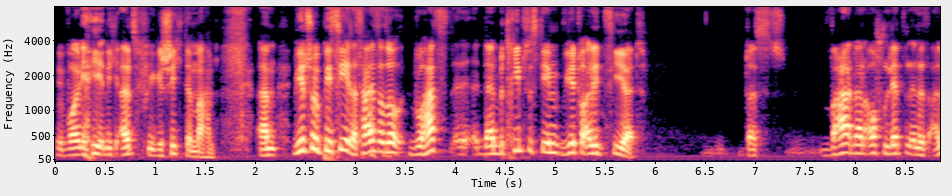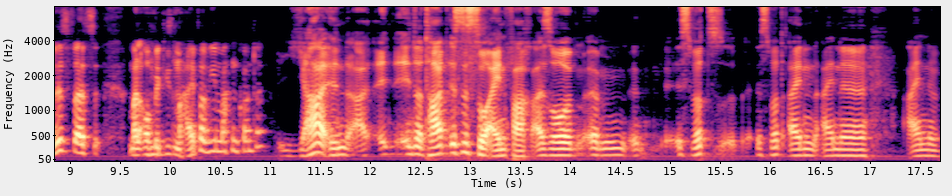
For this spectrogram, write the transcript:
Wir wollen ja hier nicht allzu viel Geschichte machen. Ähm, Virtual PC, das heißt also, du hast äh, dein Betriebssystem virtualisiert. Das war dann auch schon letzten Endes alles, was man auch mit diesem Hyper-V machen konnte? Ja, in, in, in, der Tat ist es so einfach. Also ähm, es wird, es wird ein, eine, eine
